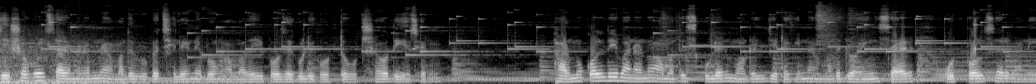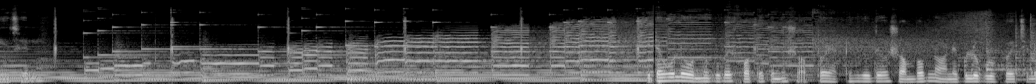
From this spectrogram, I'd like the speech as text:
যে সকল স্যার ম্যাডামরা আমাদের গ্রুপে ছিলেন এবং আমাদের এই প্রজেক্টগুলি করতে উৎসাহ দিয়েছেন থার্মোকল দিয়ে বানানো আমাদের স্কুলের মডেল যেটা কিনা আমাদের ড্রয়িং স্যার উৎপল স্যার বানিয়েছেন। এটা হলো অন্য গ্রুপের ফটো, কিন্তু সব তো একটা শুধু দেওয়া সম্ভব না, অনেকগুলো গ্রুপ হয়েছিল।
